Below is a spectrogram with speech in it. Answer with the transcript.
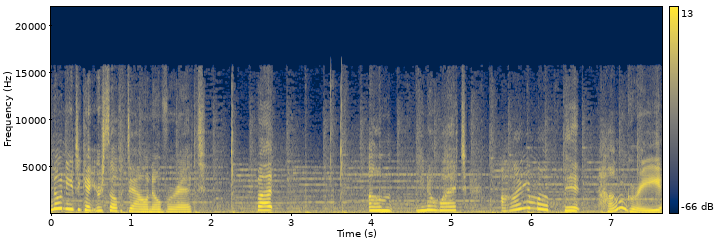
No need to get yourself down over it. But, um, you know what? I'm a bit hungry.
